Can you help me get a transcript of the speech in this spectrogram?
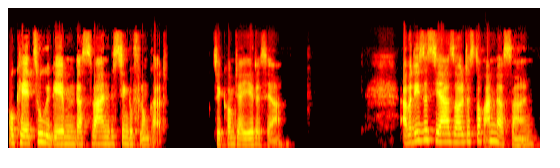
Okay, zugegeben, das war ein bisschen geflunkert. Sie kommt ja jedes Jahr. Aber dieses Jahr sollte es doch anders sein.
